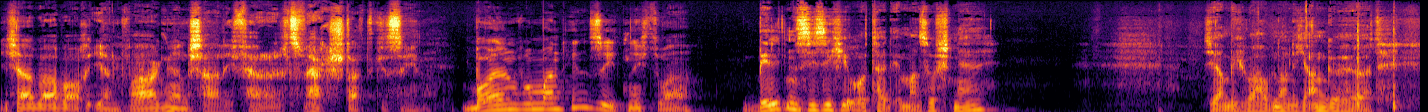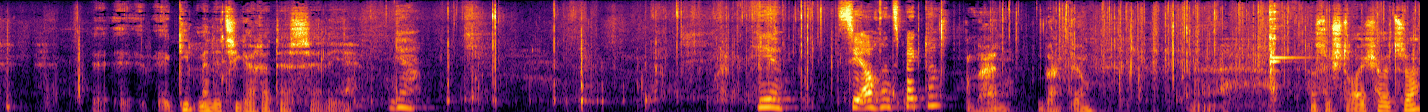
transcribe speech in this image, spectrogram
Ich habe aber auch Ihren Wagen in Charlie Farrells Werkstatt gesehen. Beulen, wo man hinsieht, nicht wahr? Bilden Sie sich Ihr Urteil immer so schnell? Sie haben mich überhaupt noch nicht angehört. Äh, äh, Gib mir eine Zigarette, Sally. Ja. Hier. Sie auch, Inspektor? Nein, danke. Hast du Streichhölzer?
